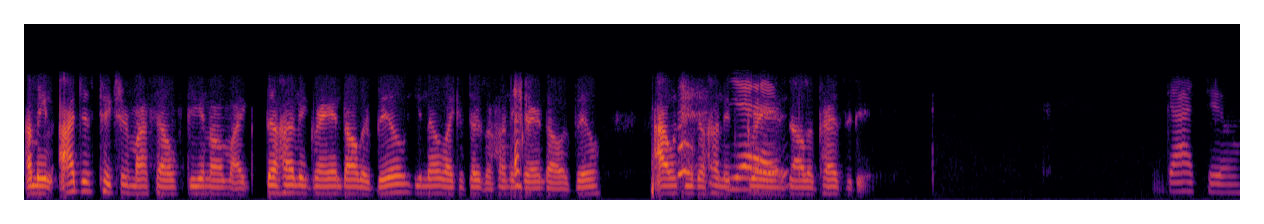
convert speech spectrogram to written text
I mean, I just pictured myself being on like the hundred grand dollar bill. You know, like if there's a hundred grand dollar bill, I would be the hundred Yes. grand dollar president. Got you,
